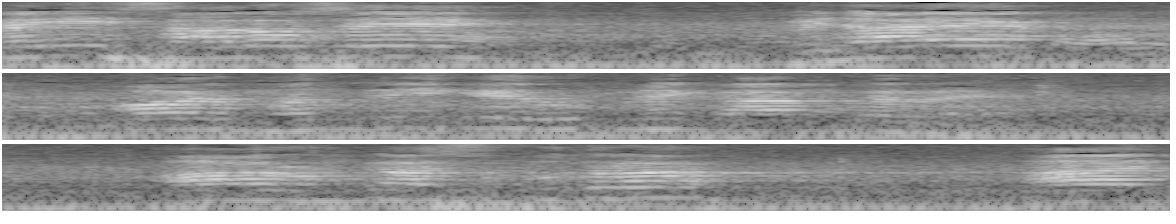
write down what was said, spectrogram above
कई सालों से विधायक और मंत्री के रूप में काम कर रहे हैं और उनका आज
